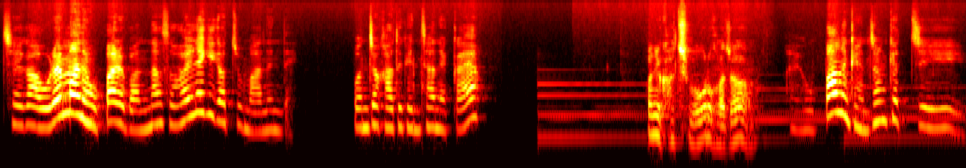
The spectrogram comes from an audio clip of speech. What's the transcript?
제가 오랜만에 오빠를 만나서 할 얘기가 좀 많은데 먼저 가도 괜찮을까요? 아니 같이 먹으러 가자 아이, 오빠는 괜찮겠지.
